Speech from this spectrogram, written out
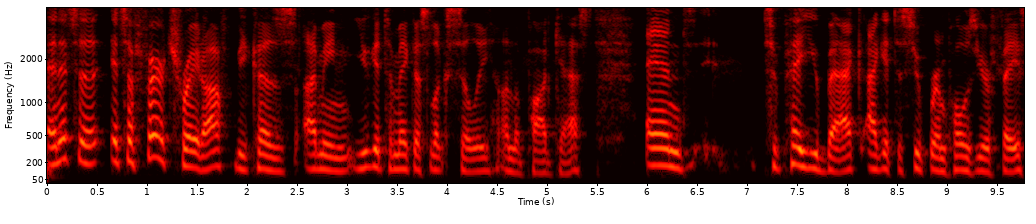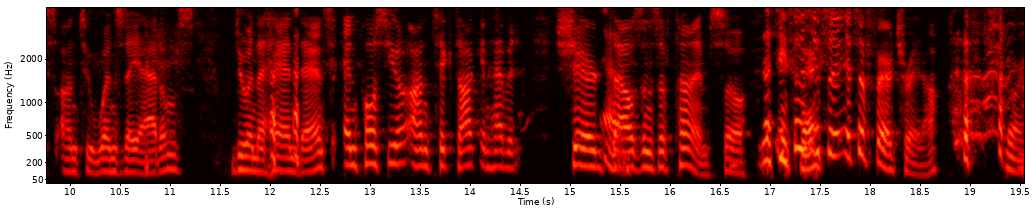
And it's a it's a fair trade off because I mean you get to make us look silly on the podcast, and to pay you back, I get to superimpose your face onto Wednesday Addams doing the hand dance and post you on TikTok and have it shared Yeah. thousands of times. So that seems it's a fair. it's a it's a fair trade off. sure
